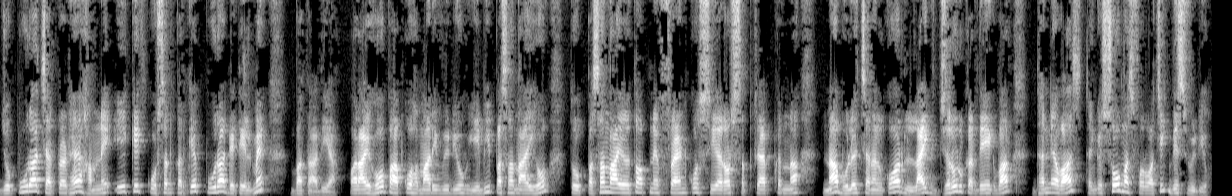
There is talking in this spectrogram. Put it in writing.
जो पूरा चैप्टर है, हमने एक एक क्वेश्चन करके पूरा डिटेल में बता दिया। और आई होप आपको हमारी वीडियो ये भी पसंद आई हो। तो पसंद आई हो तो अपने फ्रेंड को शेयर और सब्सक्राइब करना ना भूले चैनल को, और लाइक ज़रूर कर दे एक बार। धन्यवाद। Thank you so much for watching this video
